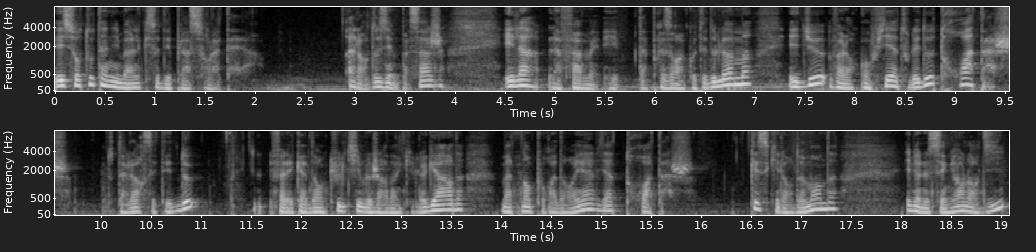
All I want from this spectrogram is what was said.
et sur tout animal qui se déplace sur la terre. Alors, deuxième passage, et là, la femme est à présent à côté de l'homme, et Dieu va leur confier à tous les deux trois tâches. Tout à l'heure, c'était deux. Il fallait qu'Adam cultive le jardin qu'il le garde. Maintenant, pour Adam et Ève, il y a trois tâches. Qu'est-ce qu'il leur demande? Eh bien, le Seigneur leur dit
